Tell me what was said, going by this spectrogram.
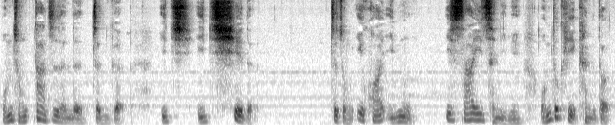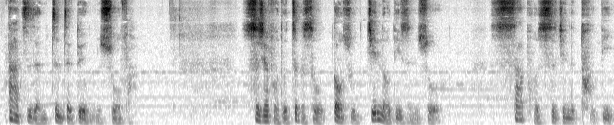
我们从大自然的整个一切一切的这种一花一木、一沙一尘里面，我们都可以看得到大自然正在对我们说法。释迦佛陀这个时候告诉坚牢地神说：“娑婆世间的土地，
